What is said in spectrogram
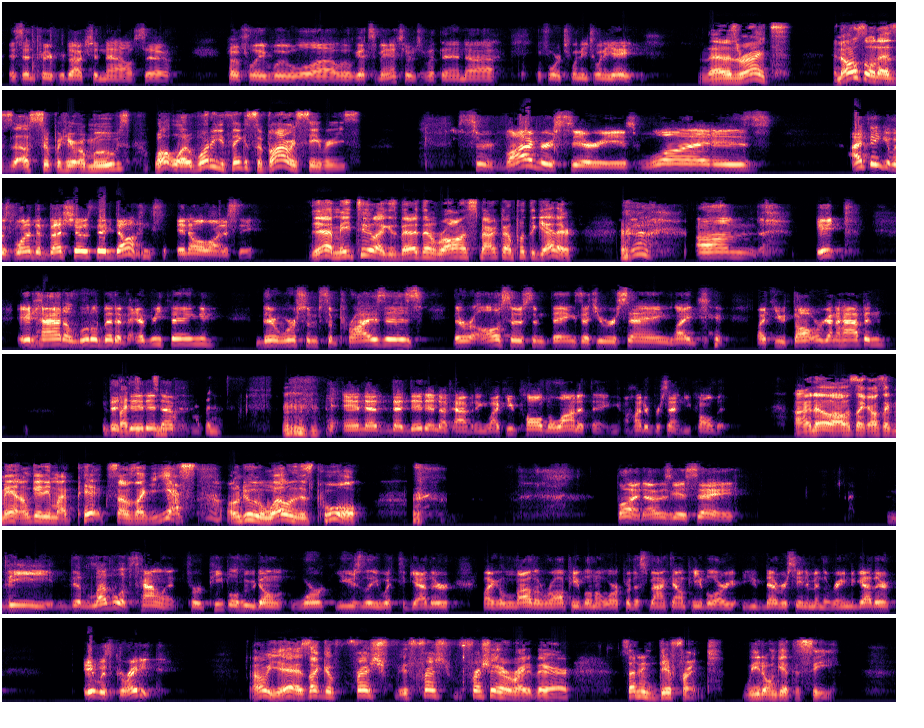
it's in pre production now, so hopefully we will uh, we'll get some answers within uh before 2028. That is right. And also, that's uh, superhero moves. What what what do you think of Survivor Series? Survivor Series was, I think it was one of the best shows they've done. In all honesty. Yeah, me too. Like it's better than Raw and SmackDown put together. yeah. Um. It it had a little bit of everything. There were some surprises. There were also some things that you were saying, like like you thought were going to happen, that but did end up happen. and that, that did end up happening. Like you called the Lana thing, 100%. You called it. I know. I was like, I was like, man, I'm getting my picks. I was like, yes, I'm doing well in this pool. but I was gonna say the the level of talent for people who don't work usually with together, like a lot of the Raw people don't work with the SmackDown people, or you've never seen them in the ring together. It was great. Oh yeah, it's like a fresh, fresh, fresh air right there. Something different we don't get to see.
